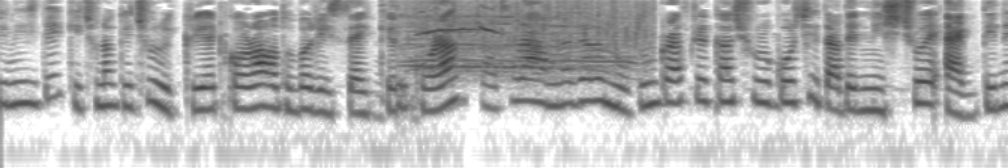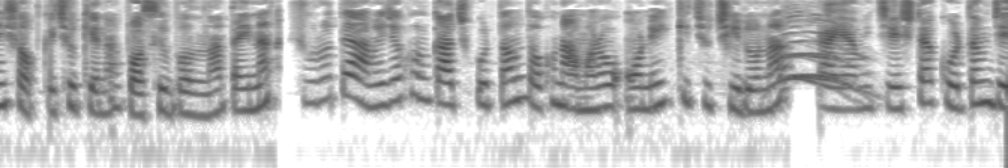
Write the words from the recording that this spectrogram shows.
জিনিস দিয়ে কিছু না কিছু রিক্রিয়েট করা অথবা রিসাইকেল করা। তাছাড়া আমরা যারা নতুন ক্রাফটের কাজ শুরু করছি, তাদের নিশ্চয়ই একদিনে সবকিছু কেনা পসিবল না, তাই না? শুরুতে আমি যখন কাজ করতাম, তখন আমারও অনেক কিছু ছিল না। তাই আমি চেষ্টা করতাম যে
